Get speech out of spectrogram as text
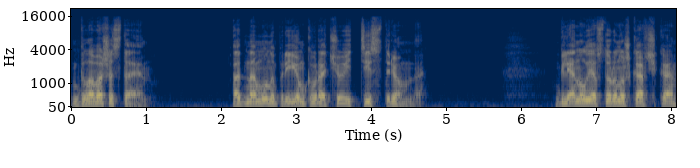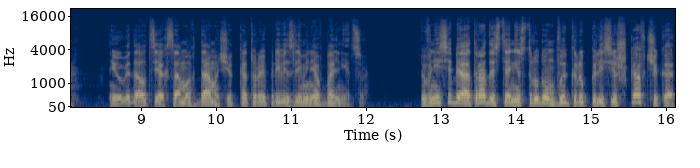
Глава шестая. Одному на прием к врачу идти стрёмно. Глянул я в сторону шкафчика и увидал тех самых дамочек, которые привезли меня в больницу. Вне себя от радости они с трудом выкарабкались из шкафчика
